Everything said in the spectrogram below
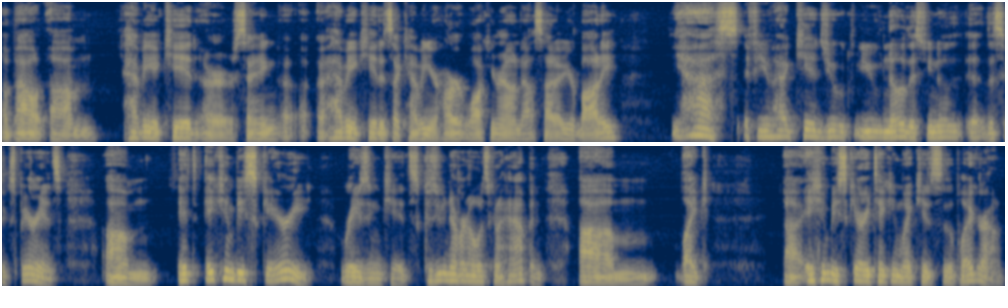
about um, having a kid or saying uh, uh, having a kid is like having your heart walking around outside of your body. Yes, if you had kids, you you know this, you know uh, this experience. Um, it it can be scary raising kids because you never know what's going to happen. Um, like uh, it can be scary taking my kids to the playground.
